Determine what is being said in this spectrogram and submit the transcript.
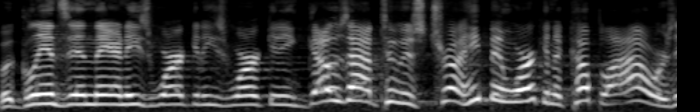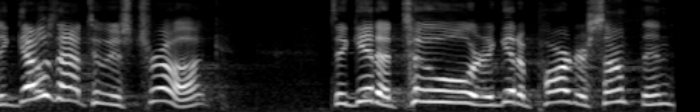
But Glenn's in there and he's working, he's working. He goes out to his truck. He'd been working a couple of hours. He goes out to his truck to get a tool or to get a part or something,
